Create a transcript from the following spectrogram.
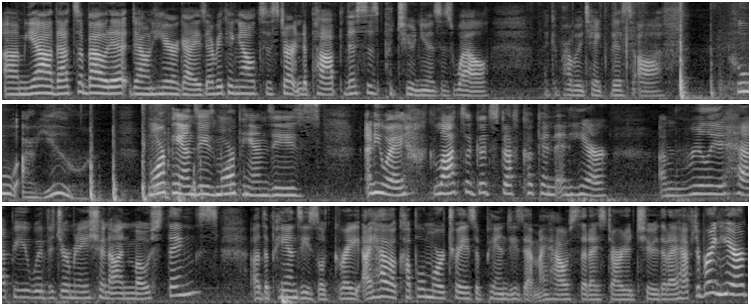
Um, yeah, that's about it down here, guys. Everything else is starting to pop. This is petunias as well. I could probably take this off. Who are you? More pansies, more pansies. Anyway, lots of good stuff cooking in here. I'm really happy with the germination on most things. Uh, the pansies look great. I have a couple more trays of pansies at my house that I started too that I have to bring here.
